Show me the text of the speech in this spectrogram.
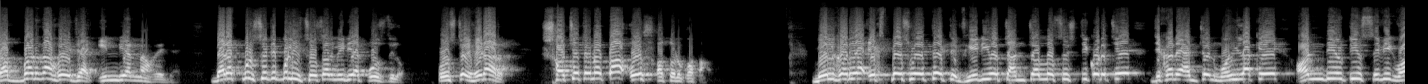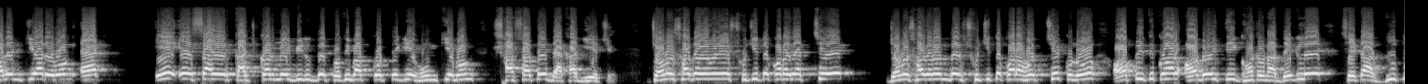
গাব্বার না হয়ে যায়, ইন্ডিয়ান না হয়ে যায়। ব্যারাকপুর সিটি পুলিশ সোশ্যাল মিডিয়ায় পোস্ট দিল। পোস্টের হেডার সচেতনতা ও সতর্কতা। বেলগড়িয়া এক্সপ্রেসওয়েতে একটি ভিডিও চাঞ্চল্য সৃষ্টি করেছে, যেখানে একজন মহিলাকে অন ডিউটি সিভিক ভলেন্টিয়ার এবং এক এএসআই এর কাজকর্মের বিরুদ্ধে প্রতিবাদ করতে গিয়ে হুমকি এবং শাসাতে দেখা গিয়েছে। জনসাধারণের সূচিত করা যাচ্ছে, জনসাধারণদের সূচিত করা হচ্ছে, কোনো অপ্রীতিকর অনৈতিক ঘটনা দেখলে সেটা দ্রুত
